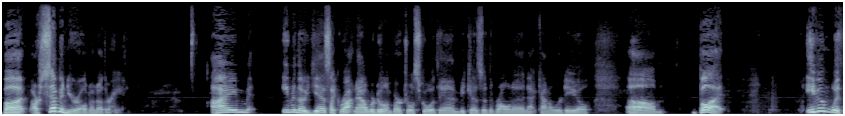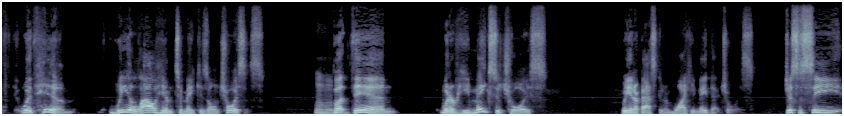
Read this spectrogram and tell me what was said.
But our seven year old, on the other hand, I'm, even though, yes, like right now we're doing virtual school with him because of the Rona and that kind of ordeal. Um, but even with with him, we allow him to make his own choices. Mm-hmm. But then, whenever he makes a choice, we end up asking him why he made that choice, just to see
